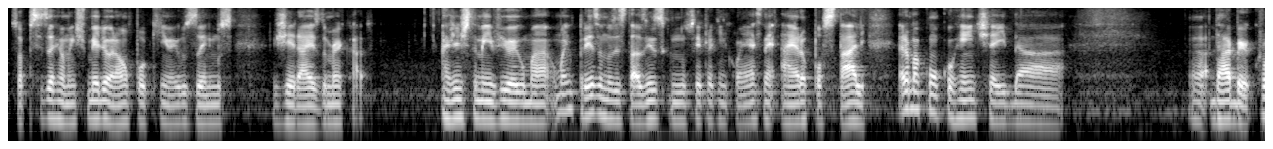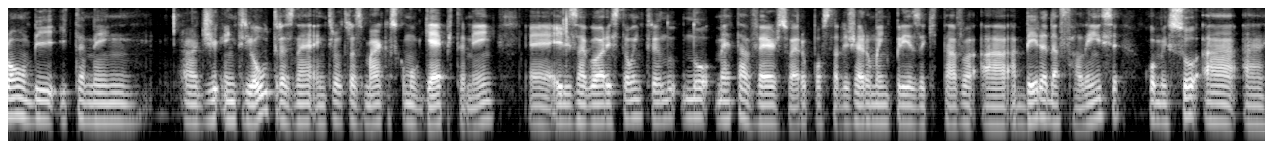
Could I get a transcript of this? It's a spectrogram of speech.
Só precisa realmente melhorar um pouquinho aí os ânimos gerais do mercado. A gente também viu uma, uma empresa nos Estados Unidos, que não sei para quem conhece, né? A Aeropostale. Era uma concorrente aí da da Abercrombie e também uh, de, entre outras, né, entre outras marcas como Gap também, é, eles agora estão entrando no metaverso. A Aeropostale já era uma empresa que estava à, à beira da falência, começou a, a,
